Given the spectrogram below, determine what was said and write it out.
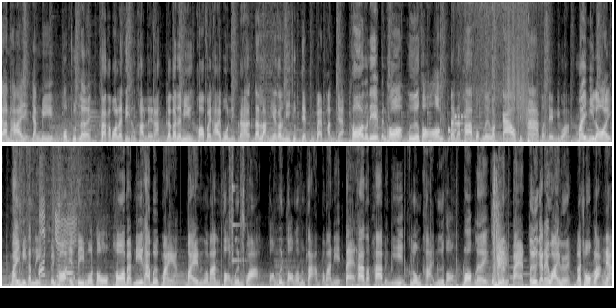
ด้านท้ายยังมีครบชุดเลยค่ากระบอกลายสีทั้งคันเลยนะแล้วก็จะมีข้อไฟท้ายบนอีกนะด้านหลังเนี้ยก็จะมีชุด7-8,000ถึง8,000อีกแล้วท่อตัวนี้เป็นท่อมือ2แต่สภาพบอกเลยว่า 95%ดีกว่า ไม่มีรอย ไม่มีตำหนิ เป็นท่อ SC Moto ท่อแบบนี้ถ้าเบิกใหม่อะ ใบหนึงประมาณ 20,000 กว่า22,000 23,000ประมาณนี้ แต่ถ้าสภาพอย่างนี้ลงขายมือ 2 บอกเลย18,000ซื้อกันให้ไวเลย แล้วโชคหลังเนี่ย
